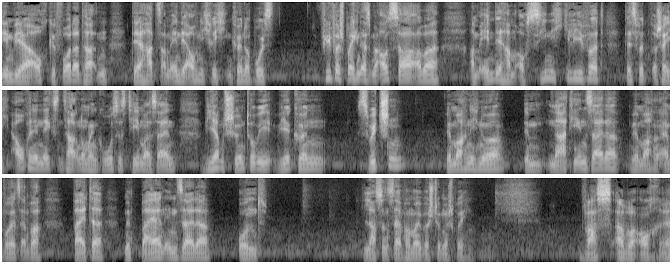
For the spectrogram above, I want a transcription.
den wir ja auch gefordert hatten, der hat es am Ende auch nicht richten können, obwohl es vielversprechend erstmal aussah, aber am Ende haben auch sie nicht geliefert. Das wird wahrscheinlich auch in den nächsten Tagen noch ein großes Thema sein. Wir haben schön, Tobi, wir können switchen. Wir machen nicht nur den Nati Insider, wir machen einfach jetzt einfach weiter mit Bayern Insider und lass uns einfach mal über Stürmer sprechen. Was aber auch äh,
